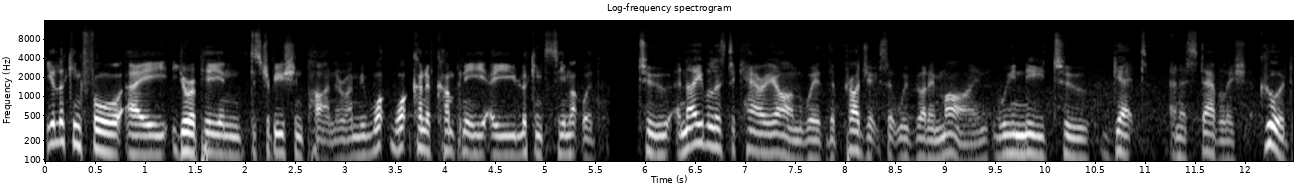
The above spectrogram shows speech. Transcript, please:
You're looking for a European distribution partner. I mean, what, what kind of company are you looking to team up with? To enable us to carry on with the projects that we've got in mind, we need to get and establish good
